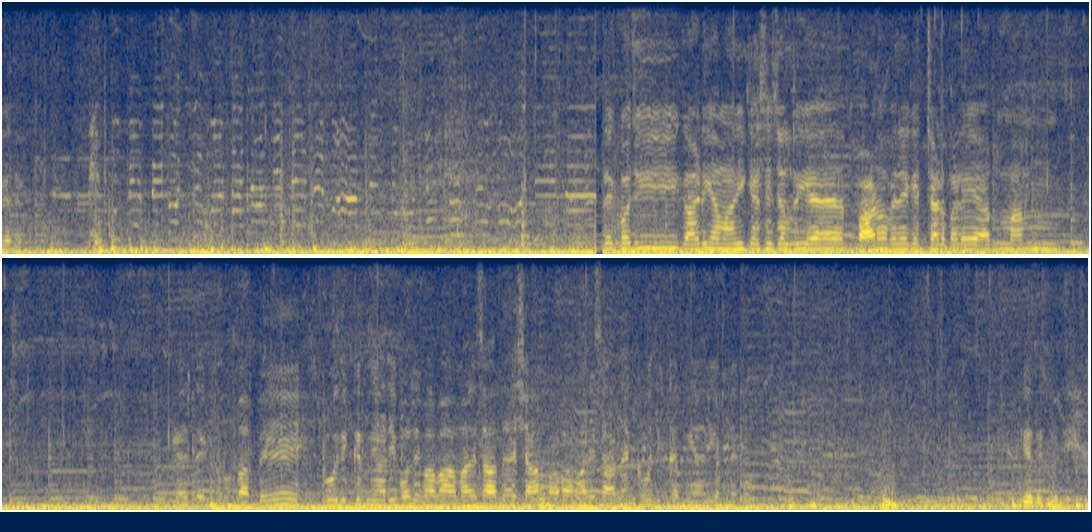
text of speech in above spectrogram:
ये देखो। देखो जी, गाड़ी हमारी कैसे चल रही है? पहाड़ों पे लेके चढ़ पड़े अब हम। ये देखो बाबे, कोई दिक्कत नहीं आ रही। बोले बाबा हमारे साथ है, श्याम बाबा हमारे साथ है, कोई दिक्कत नहीं आ रही अपने को। ये देखो जी।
